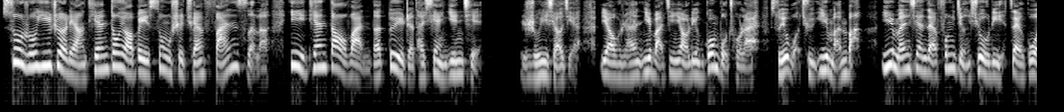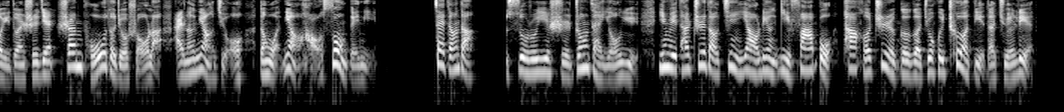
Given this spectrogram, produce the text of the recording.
素如一这两天都要被宋世权烦死了，一天到晚的对着他献殷勤。如意小姐，要不然你把禁药令公布出来，随我去医门吧。一门现在风景秀丽，再过一段时间山葡萄就熟了，还能酿酒。等我酿好送给你。再等等，苏如意始终在犹豫，因为她知道禁药令一发布，她和智哥哥就会彻底的决裂。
